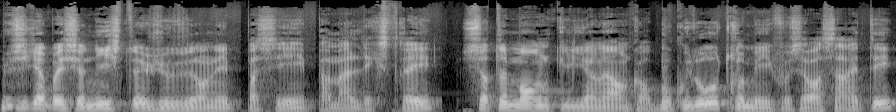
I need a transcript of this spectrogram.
Musique impressionniste, je vous en ai passé pas mal d'extraits. Certainement qu'il y en a encore beaucoup d'autres, mais il faut savoir s'arrêter.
